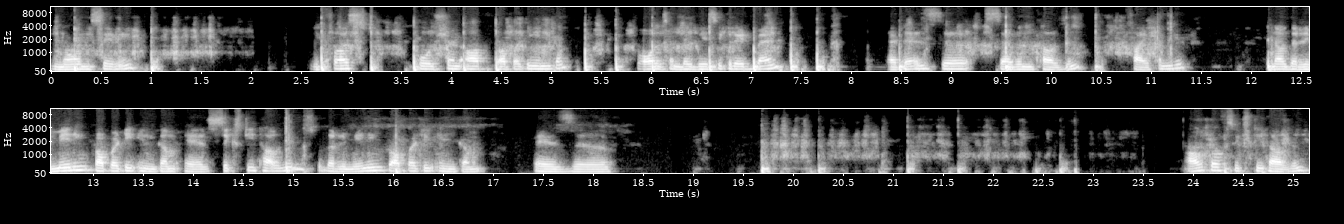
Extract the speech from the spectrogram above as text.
non-saving, the first portion of property income falls under basic rate band that is uh, 7,500. Now the remaining property income is 60,000. So the remaining property income is uh, out of 60,000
